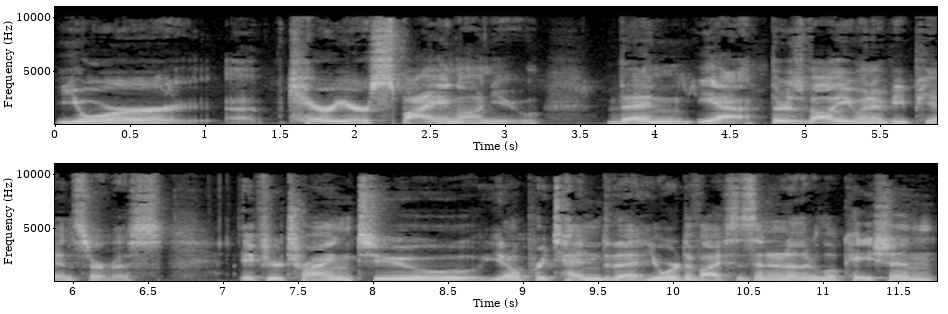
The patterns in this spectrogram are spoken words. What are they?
your uh, carrier spying on you, then yeah, there's value in a VPN service. If you're trying to, you know, pretend that your device is in another location,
